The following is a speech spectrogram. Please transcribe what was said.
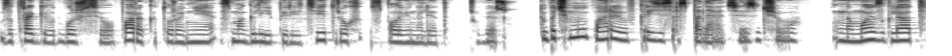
затрагивают больше всего пары, которые не смогли перейти трех с половиной лет рубеж. Почему пары в кризис распадаются? Из-за чего? На мой взгляд,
